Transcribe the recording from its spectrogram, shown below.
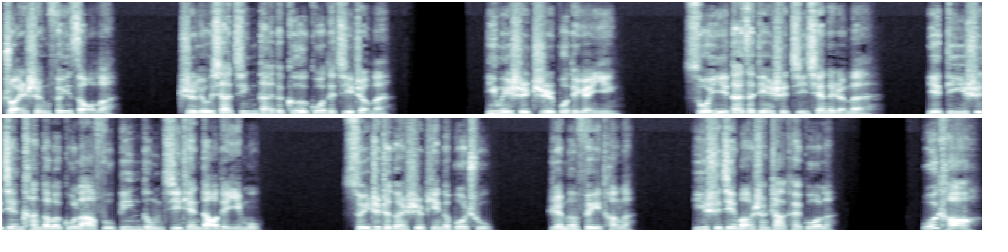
转身飞走了，只留下惊呆的各国的记者们。因为是直播的原因。所以，待在电视机前的人们也第一时间看到了古拉夫冰冻吉田岛的一幕。随着这段视频的播出，人们沸腾了，一时间网上炸开锅了。我靠！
